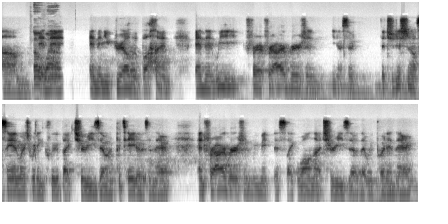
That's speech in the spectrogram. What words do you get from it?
um, oh and wow! Then, and then you grill the bun, and then we for for our version, you know, so the traditional sandwich would include like chorizo and potatoes in there, and for our version, we make this like walnut chorizo that we put in there.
